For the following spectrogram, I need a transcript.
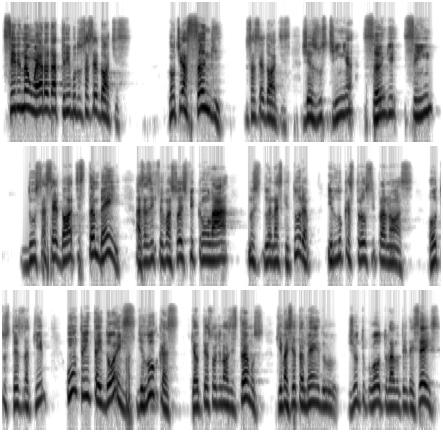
se ele não era da tribo dos sacerdotes? Não tinha sangue dos sacerdotes. Jesus tinha sangue, sim, dos sacerdotes também. Essas informações ficam lá na Escritura e Lucas trouxe para nós outros textos aqui. 1,32 de Lucas, que é o texto onde nós estamos, que vai ser também do, junto com o outro lá no 36.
